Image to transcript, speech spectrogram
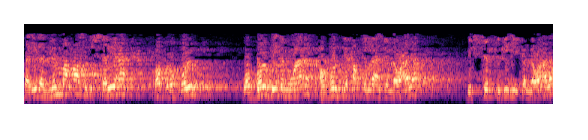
فإذا من مقاصد الشريعة رفع الظلم والظلم بأنواعه الظلم في حق الله جل وعلا بالشرك به جل وعلا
